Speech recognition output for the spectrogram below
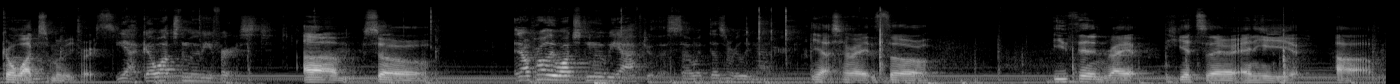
Go watch the movie first. yeah, go watch the movie first. Um. So And I'll probably watch the movie after this, so it doesn't really matter. Yes, all right. So Ethan, right? He gets there and he um.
